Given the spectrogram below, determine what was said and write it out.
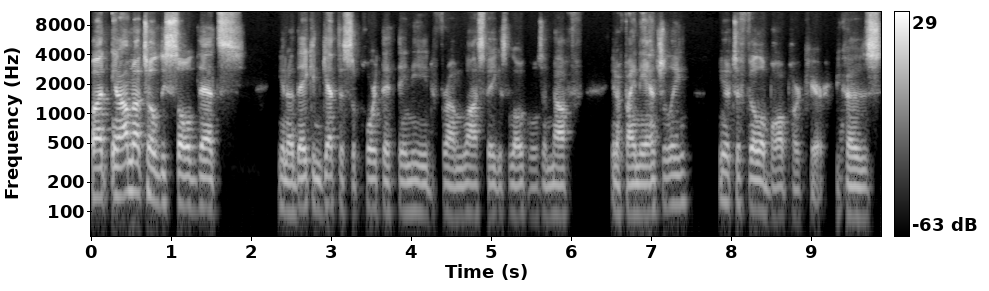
But you know, I'm not totally sold that you know they can get the support that they need from Las Vegas locals enough, you know, financially you know, to fill a ballpark here because,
